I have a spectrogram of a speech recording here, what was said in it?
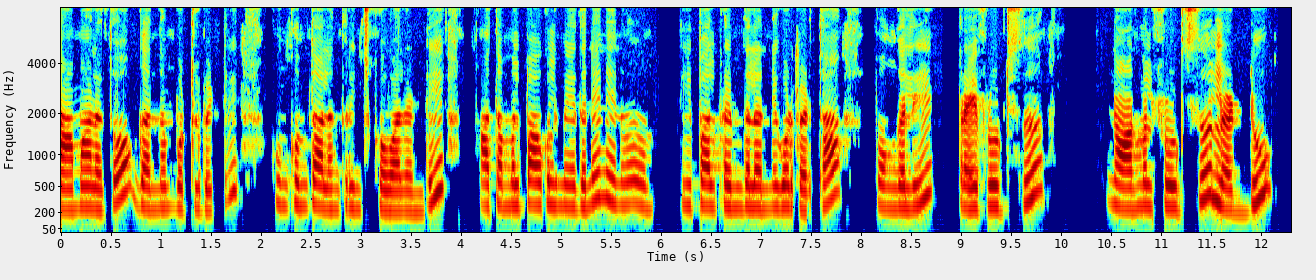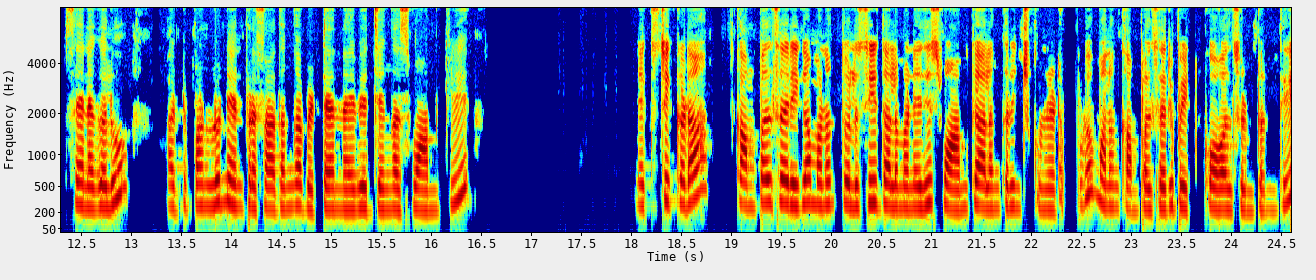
నామాలతో గంధం బొట్లు పెట్టి కుంకుమతో అలంకరించుకోవాలండి. ఆ తమలపాకుల మీదనే నేను దీపాల ప్రమిదలన్నీ కూడా పెడతా. పొంగలి dry fruits normal fruits laddu శనగలు అరటిపండ్లు నేను ప్రసాదంగా పెట్టాను నైవేద్యంగా స్వామికి. నెక్స్ట్ ఇక్కడ కంపల్సరీగా మనం తులసి దళం అనేది స్వామికి అలంకరించుకునేటప్పుడు మనం కంపల్సరీ పెట్టుకోవాల్సి ఉంటుంది.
